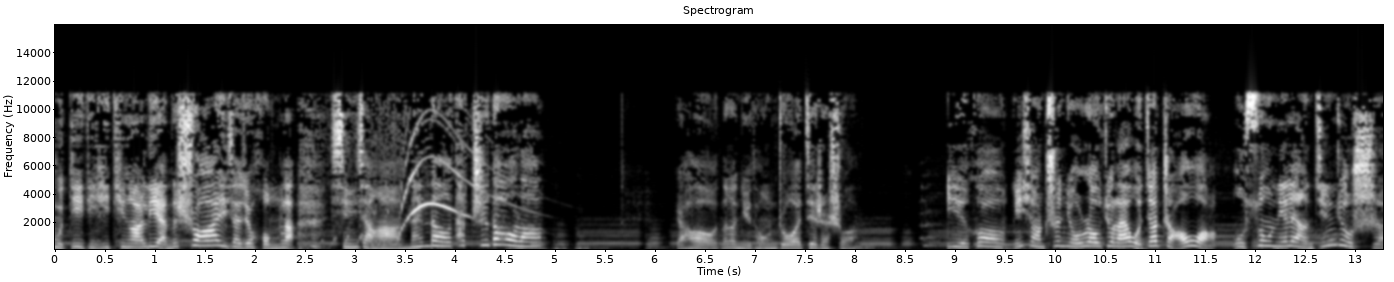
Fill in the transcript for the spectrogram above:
我弟弟一听啊，脸的唰一下就红了，心想啊，难道他知道了？然后那个女同桌接着说：“以后你想吃牛肉就来我家找我，我送你两斤就是。”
